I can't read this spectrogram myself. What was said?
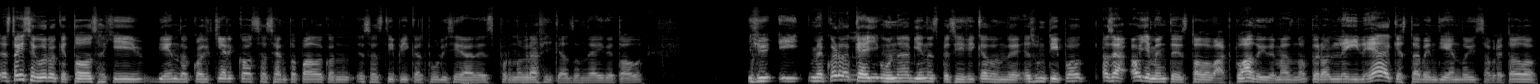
estoy seguro que todos aquí viendo cualquier cosa se han topado con esas típicas publicidades pornográficas donde hay de todo. Y, y, me acuerdo que hay una bien específica donde es un tipo, o sea, obviamente es todo actuado y demás, ¿no? Pero la idea que está vendiendo y sobre todo,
